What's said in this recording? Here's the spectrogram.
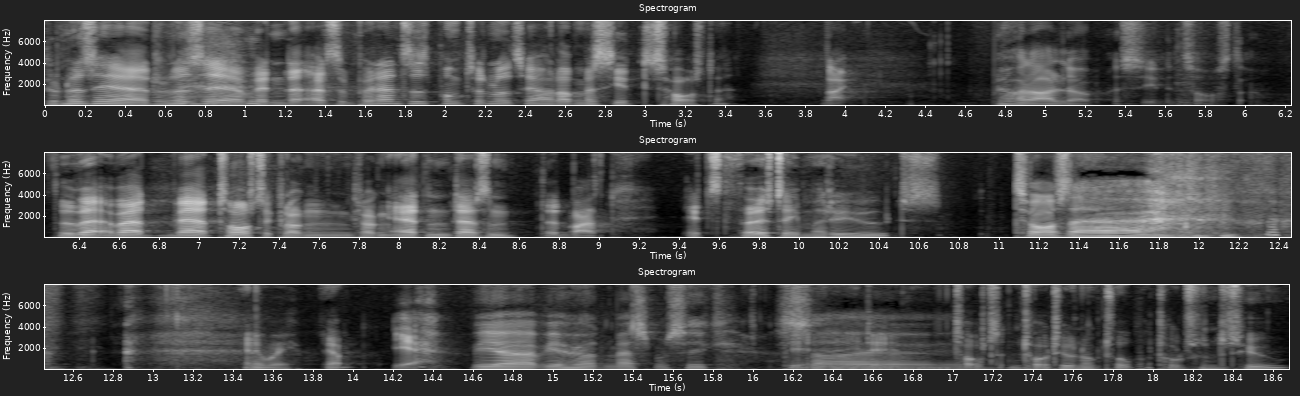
Du er nødt til at, du er nødt til at vente. Altså på et eller andet tidspunkt, så er du nødt til at holde op med at sige, at det er torsdag. Jeg holder aldrig op med at sige det torsdag. Du ved, hver, hver, hver torsdag klokken, klokken 18, der er sådan, det er bare, it's Thursday, my dudes. Torsdag. Anyway, ja. ja, vi har, vi har hørt en masse musik. Det så, er i dag, øh, torsdag den 22. oktober 2020.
